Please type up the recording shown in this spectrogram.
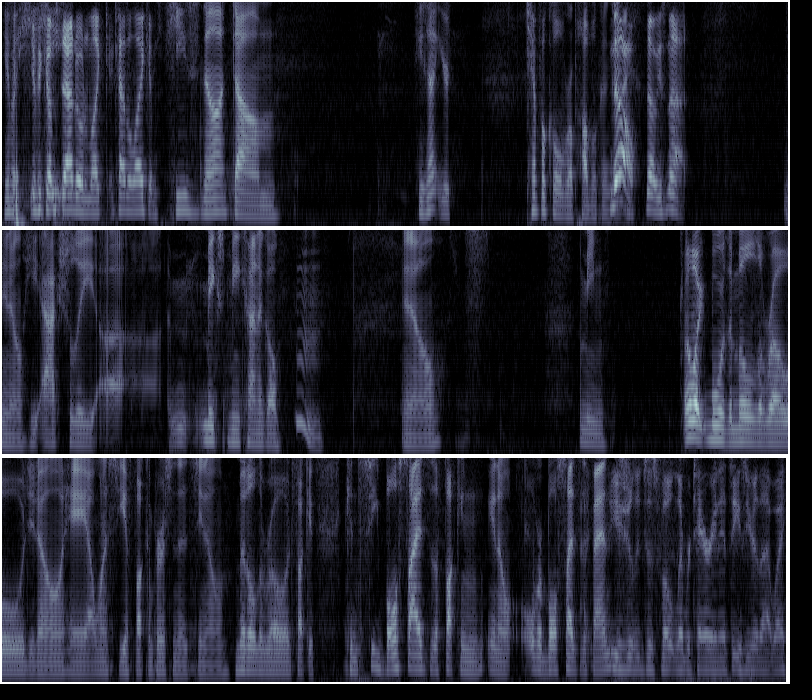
Yeah, but he, if it comes he- down to it, I'm like, I kind of like him. he's not. Um. He's not your typical Republican. Guy. No, no, he's not. You know he actually uh, makes me kind of go hmm you know i mean i like more the middle of the road you know hey i want to see a fucking person that's you know middle of the road fucking can see both sides of the fucking you know over both sides of the fence Usually just vote libertarian. It's easier that way.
